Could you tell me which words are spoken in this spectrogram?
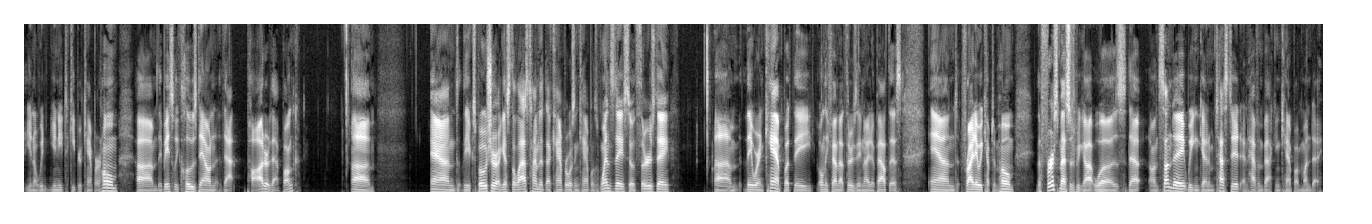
you know we, you need to keep your camper home. Um, they basically closed down that pod or that bunk. Um, and the exposure, I guess the last time that that camper was in camp was Wednesday. So Thursday, um, they were in camp, but they only found out Thursday night about this. And Friday, we kept him home the first message we got was that on Sunday we can get him tested and have him back in camp on Monday.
